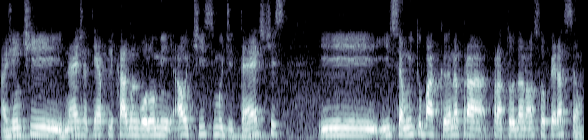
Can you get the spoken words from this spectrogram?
a gente né, já tem aplicado um volume altíssimo de testes e isso é muito bacana para toda a nossa operação,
